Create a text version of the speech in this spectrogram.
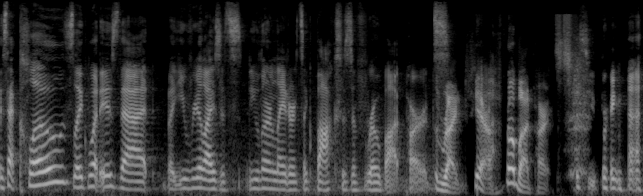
is that clothes? Like, what is that? But you realize it's. You learn later it's like boxes of robot parts. Right. Yeah. Robot parts. As you bring that.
